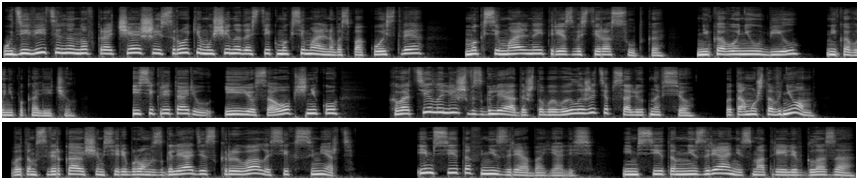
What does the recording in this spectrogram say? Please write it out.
Удивительно, но в кратчайшие сроки мужчина достиг максимального спокойствия, максимальной трезвости рассудка. Никого не убил, никого не покалечил. И секретарю, и ее сообщнику хватило лишь взгляда, чтобы выложить абсолютно все. Потому что в нем – в этом сверкающем серебром взгляде скрывалась их смерть. Имситов не зря боялись. Имситам не зря не смотрели в глаза.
